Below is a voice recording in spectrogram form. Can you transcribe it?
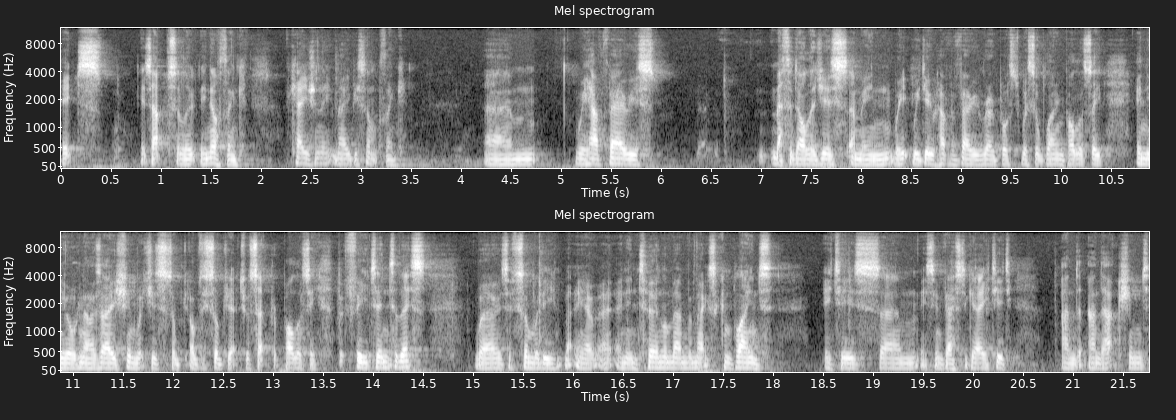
it's, it's absolutely nothing. Occasionally, it may be something. Um, we have various methodologies. I mean, we, we do have a very robust whistleblowing policy in the organisation, which is sub obviously subject to a separate policy, but feeds into this. Whereas if somebody, you know, an internal member makes a complaint, it is um, it's investigated and, and actioned.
